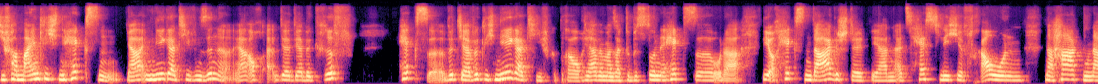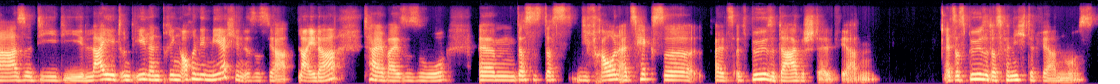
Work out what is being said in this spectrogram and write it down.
die vermeintlichen Hexen, ja, im negativen Sinne, ja, auch der, der Begriff Hexe wird ja wirklich negativ gebraucht. Ja, wenn man sagt, du bist so eine Hexe oder wie auch Hexen dargestellt werden als hässliche Frauen, eine Hakennase, die, die Leid und Elend bringen. Auch in den Märchen ist es ja leider teilweise so, ähm, dass, es, dass die Frauen als Hexe, als, als böse dargestellt werden. Als das Böse, das vernichtet werden muss.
